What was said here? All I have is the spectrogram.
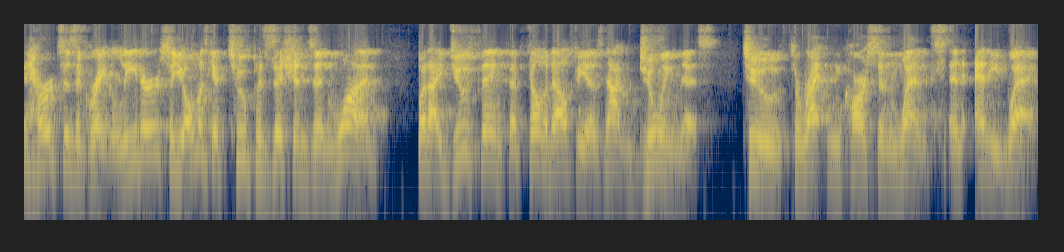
Hurts is a great leader, so you almost get two positions in one. But I do think that Philadelphia is not doing this to threaten Carson Wentz in any way.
